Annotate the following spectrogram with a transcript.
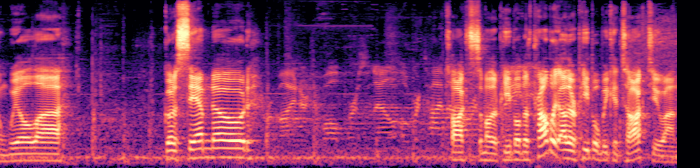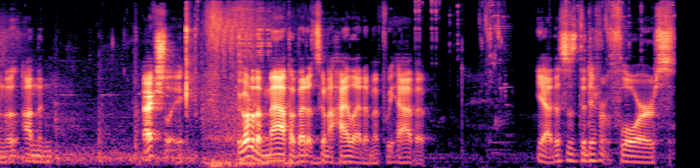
And we'll uh, go to Sam Node. Talk to some other people. There's probably other people we could talk to on the on the. Actually, if we go to the map, I bet it's gonna highlight them if we have it. Yeah, this is the different floors.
